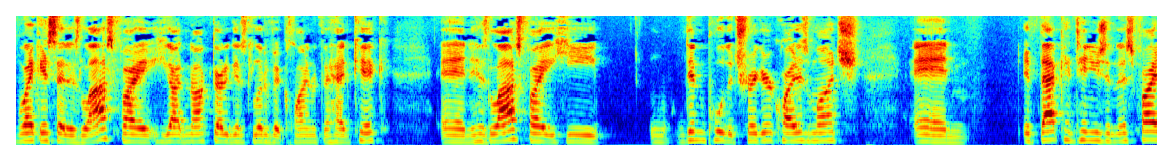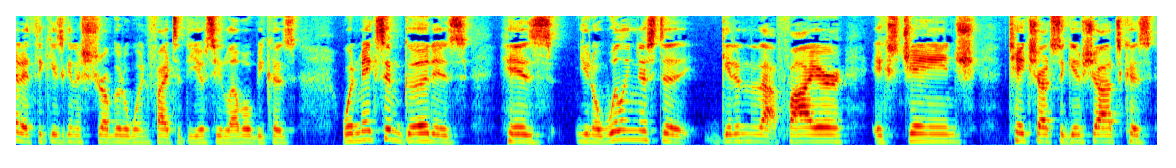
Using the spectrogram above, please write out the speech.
like I said, his last fight, he got knocked out against Ludovit Klein with a head kick. And his last fight, he didn't pull the trigger quite as much. And if that continues in this fight, I think he's going to struggle to win fights at the UFC level because what makes him good is his, you know, willingness to get into that fire, exchange, take shots to give shots. Because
